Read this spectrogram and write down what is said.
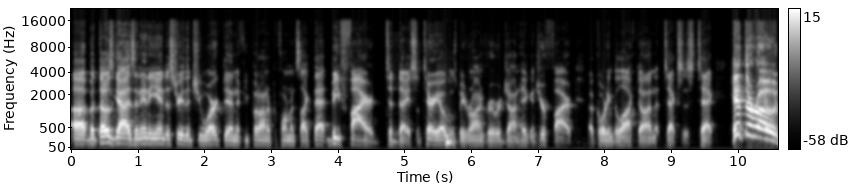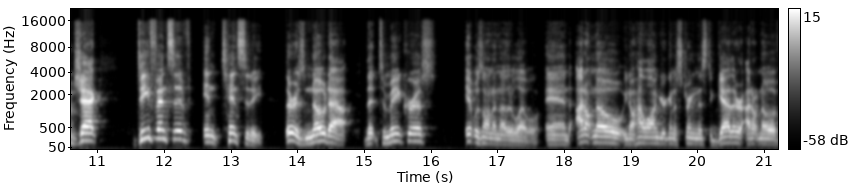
Uh, but those guys in any industry that you worked in, if you put on a performance like that, be fired today. So Terry Oglesby, Ron Groover, John Higgins, you're fired, according to Locked On at Texas Tech. Hit the road, Jack. Defensive intensity. There is no doubt that to me, Chris, it was on another level. And I don't know, you know, how long you're going to string this together. I don't know if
